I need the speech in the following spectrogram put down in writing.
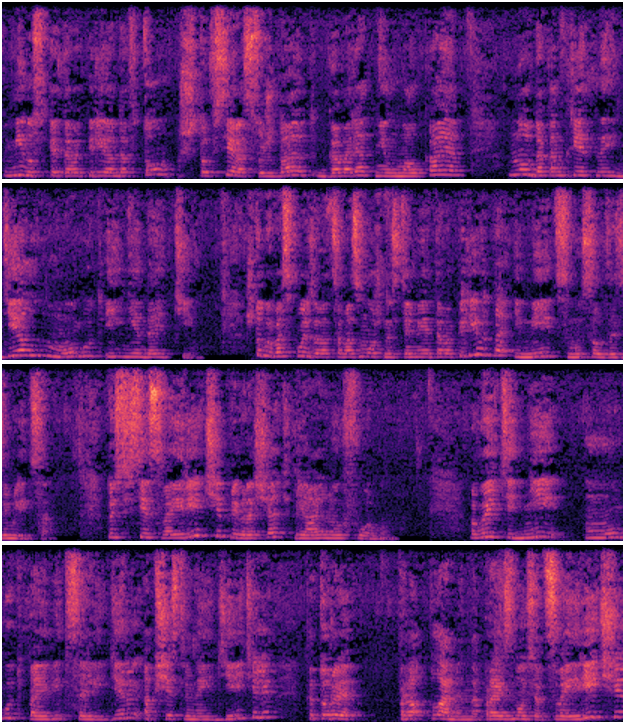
Минус этого периода в том, что все рассуждают, говорят не умолкая, но до конкретных дел могут и не дойти. Чтобы воспользоваться возможностями этого периода, имеет смысл заземлиться. То есть все свои речи превращать в реальную форму. В эти дни могут появиться лидеры, общественные деятели, которые пламенно произносят свои речи,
